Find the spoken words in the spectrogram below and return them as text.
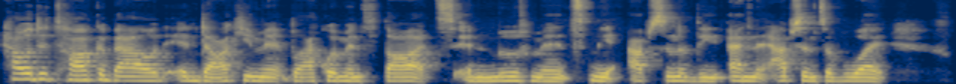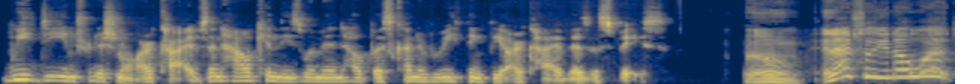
how to talk about and document Black women's thoughts and movements in the absence of the and the absence of what we deem traditional archives, and how can these women help us kind of rethink the archive as a space? Boom. And actually, you know what?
